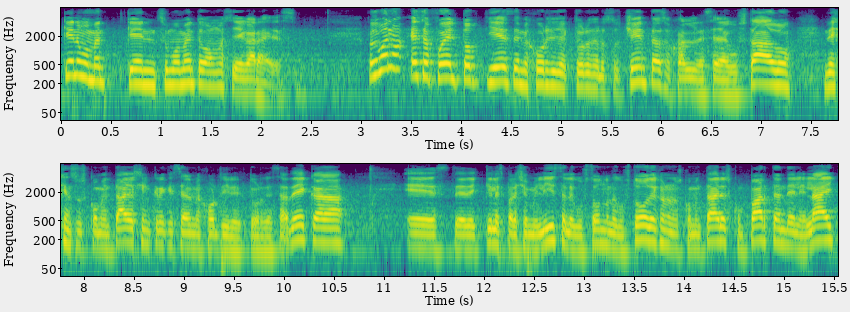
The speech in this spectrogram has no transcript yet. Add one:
Que en, un momento, que en su momento vamos a llegar a eso. Pues bueno, ese fue el top 10 de mejores directores de los 80s. Ojalá les haya gustado. Dejen sus comentarios quién cree que sea el mejor director de esa década. Este, de qué les pareció mi lista, le gustó o no le gustó. Déjenlo en los comentarios, compartan, denle like.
